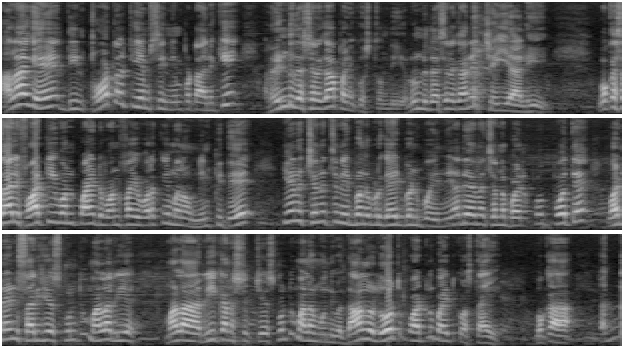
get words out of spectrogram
అలాగే దీని టోటల్ టీఎంసీ నింపడానికి రెండు దశలుగా పనికొస్తుంది. రెండు దశలుగానే చెయ్యాలి. ఒకసారి forty one point one five వరకు మనం నింపితే ఏమైనా చిన్న చిన్న ఇబ్బంది ఇప్పుడు గైడ్ బండి పోయింది అదేమైనా చిన్న బండి పోతే వాటిని సరి చేసుకుంటూ మళ్ళీ రీ మళ్ళీ రీకన్స్ట్రక్ట్ చేసుకుంటూ మళ్ళీ ముందుకు దానిలో లోటుపాట్లు బయటకు వస్తాయి. ఒక పెద్ద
